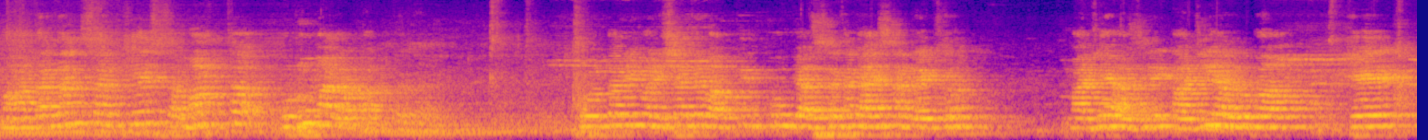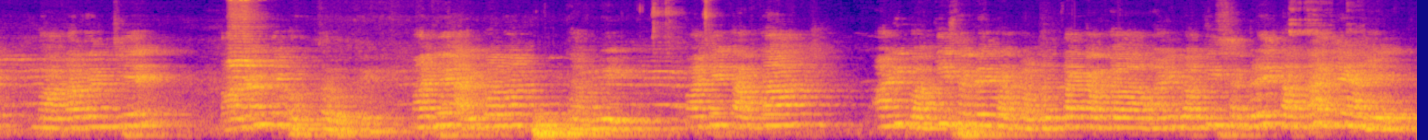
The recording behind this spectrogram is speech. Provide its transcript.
महाराजांसारखे समर्थ गुरु मला प्राप्त झाले. कुलकर्णी वंशाच्या बाबतीत खूप जास्त तर काय सांगायचं? माझे आजी आजी आजोबा हे महाराजांचे आनंदी भक्त होते. माझे आईबाबा खूप धार्मिक. माझे काका आणि बाकी सगळे काका दत्ता काका आणि बाकी सगळे काका जे आहेत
